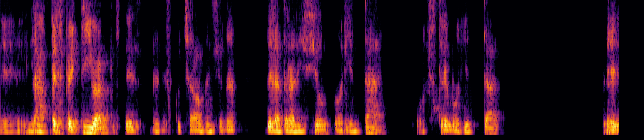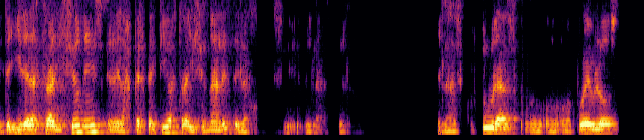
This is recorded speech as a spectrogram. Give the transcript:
eh, la perspectiva que ustedes han escuchado mencionar de la tradición oriental o extremo oriental eh, y de las tradiciones, eh, de las perspectivas tradicionales de las, de las, de las, culturas o, pueblos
